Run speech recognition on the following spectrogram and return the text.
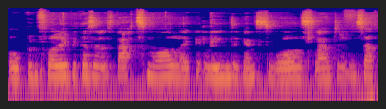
open fully because it was that small. Like it leaned against the wall, slanted and stuff.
